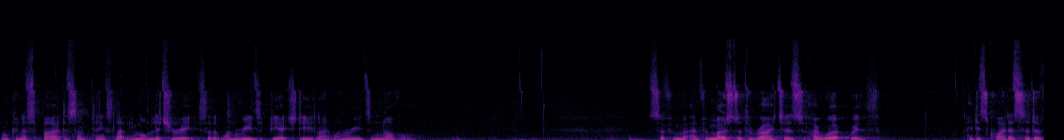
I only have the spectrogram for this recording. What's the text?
one can aspire to something slightly more literary, so that one reads a PhD like one reads a novel. So, for, and for most of the writers I work with, it is quite a sort of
